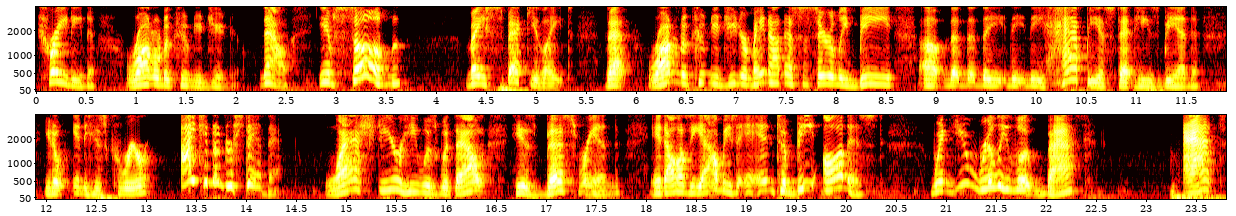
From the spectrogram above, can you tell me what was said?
trading Ronald Acuna Jr. Now, if some may speculate that Ronald Acuna Jr. may not necessarily be uh, the, the, the, the happiest that he's been, you know, in his career. I can understand that. Last year, he was without his best friend in Ozzie Albies. And to be honest, when you really look back at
